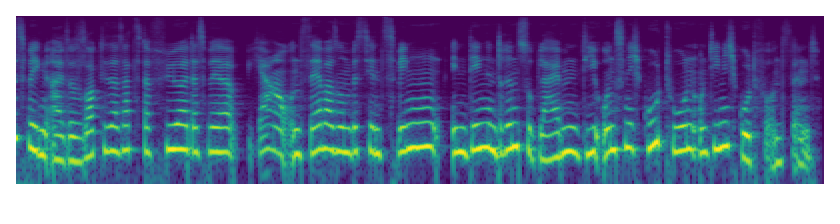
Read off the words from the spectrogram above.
Deswegen also sorgt dieser Satz dafür, dass wir ja uns selber so ein bisschen zwingen, in Dingen drin zu bleiben, die uns nicht gut tun und die nicht gut für uns sind.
